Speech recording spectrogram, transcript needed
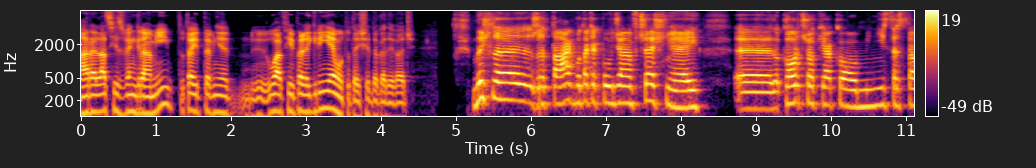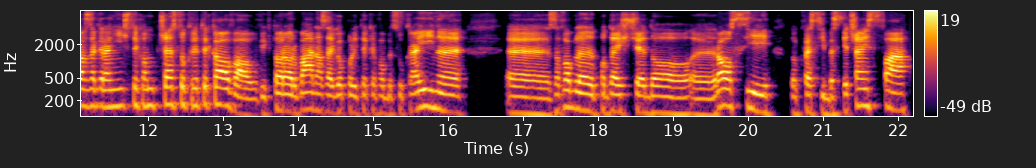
A relacje z Węgrami? Tutaj pewnie y, łatwiej Pellegriniemu tutaj się dogadywać. Myślę, że tak, bo tak jak powiedziałem wcześniej, e, Korczok jako minister spraw zagranicznych, on często krytykował Wiktora Orbana za jego politykę wobec Ukrainy, e, za w ogóle podejście do e, Rosji, do kwestii bezpieczeństwa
